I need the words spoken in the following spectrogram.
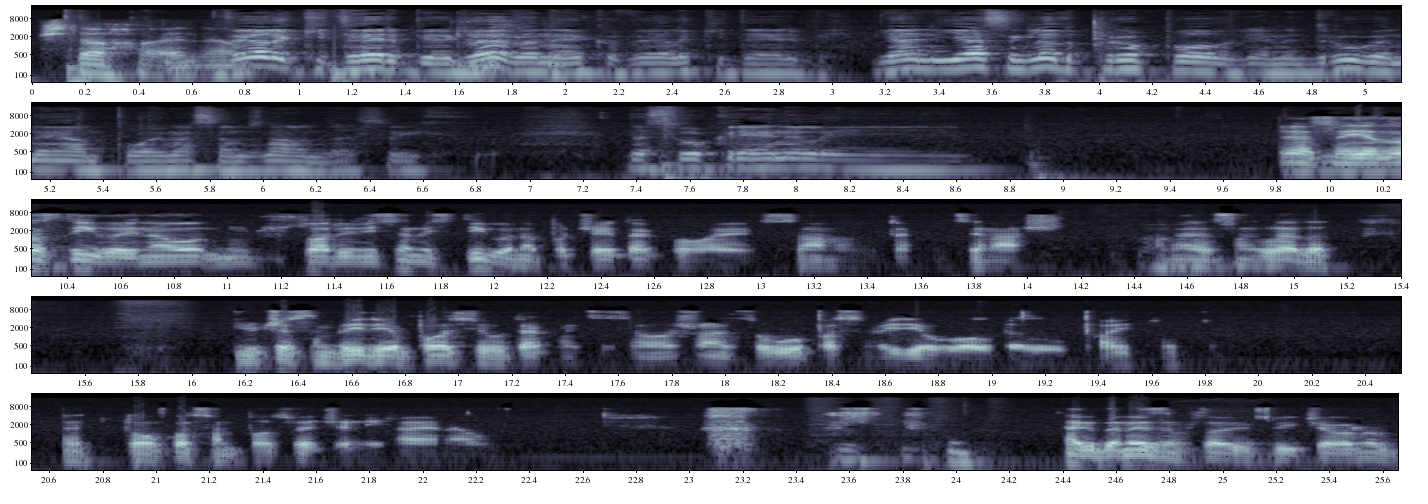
Šta HNL? Veliki derbi, je gledao neko veliki derbi. Ja, ja sam gledao prvo polovrijeme, drugo nemam pojma, sam znao da su ih, da su okrenuli i... Ja sam jedva stigao i na, u stvari nisam ni stigao na početak ovaj same utakmice naše. Ne da sam gledao. Jučer sam vidio poslije utakmice, sam ošao na pa sam vidio gol Belupa i to. to. Eto, toliko sam posvećen i HNL. Tako da ne znam šta bi pričao, ono,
